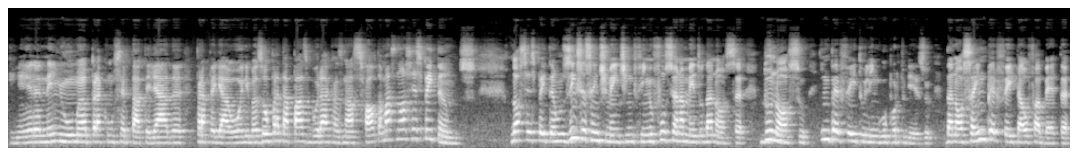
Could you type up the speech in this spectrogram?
dinheira nenhuma para consertar a telhada, para pegar ônibus ou para tapar as buracas na asfalto, mas nós respeitamos. Nós respeitamos incessantemente, enfim, o funcionamento da nossa, do nosso imperfeito língua portuguesa, da nossa imperfeita alfabeta,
